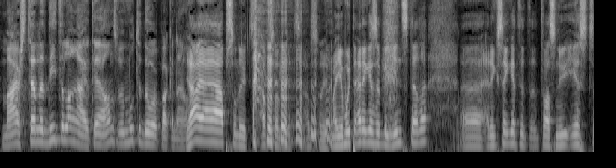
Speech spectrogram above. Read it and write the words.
maar stel het niet te lang uit, hè Hans? We moeten doorpakken nou. Ja, ja, ja absoluut. absoluut, absoluut. Maar je moet ergens een begin stellen. en ik zeg het, het, het was nu eerst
